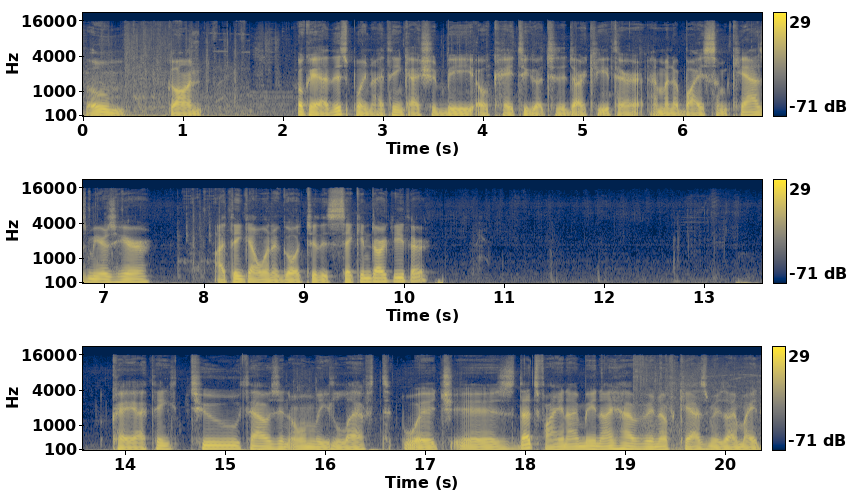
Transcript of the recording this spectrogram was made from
Boom. Gone. Okay, at this point, I think I should be okay to go to the Dark Aether. I'm gonna buy some Kazimirs here. I think I want to go to the second Dark Aether. Okay, I think 2,000 only left, which is, that's fine. I mean, I have enough Kazimirs. I might,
